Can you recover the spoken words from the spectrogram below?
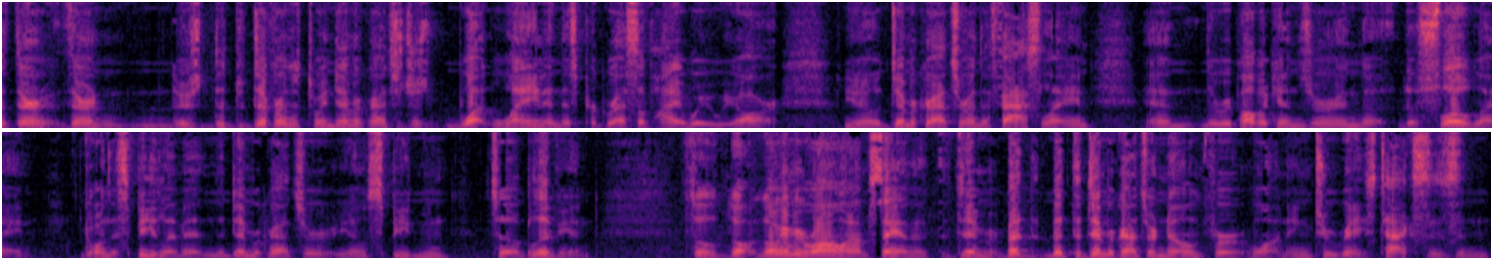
but they're they're there's the difference between Democrats is just what lane in this progressive highway we are. You know, Democrats are in the fast lane, and the Republicans are in the the slow lane, going the speed limit, and the Democrats are you know speeding to oblivion. So don't, don't get me wrong when I'm saying that the Dem- but but the Democrats are known for wanting to raise taxes, and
